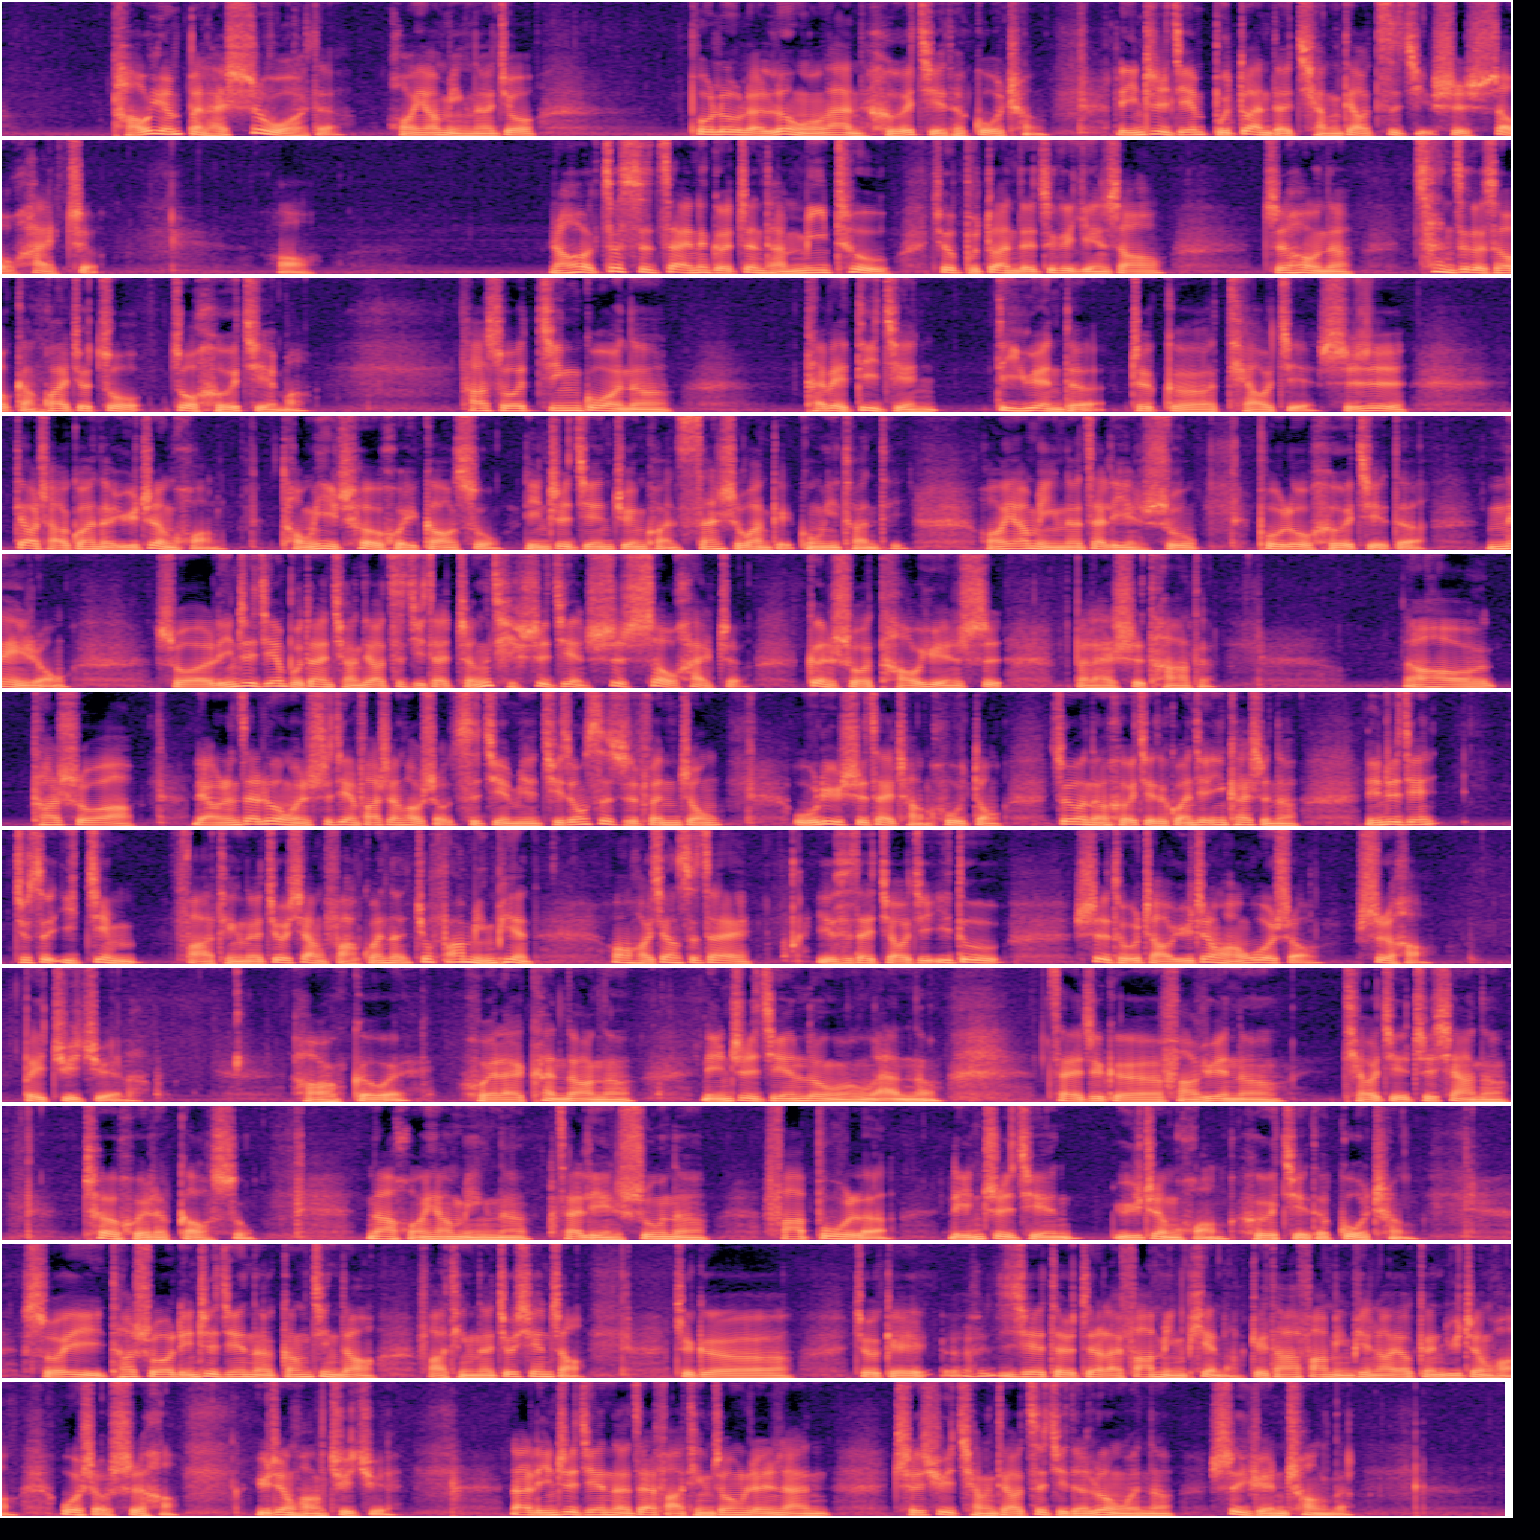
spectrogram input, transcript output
桃园本来是我的。黄阳明呢就披露了论文案和解的过程。林志坚不断的强调自己是受害者。哦，然后这是在那个政坛 Me Too 就不断的这个延烧之后呢，趁这个时候赶快就做做和解嘛。他说，经过呢台北地检地院的。这个调解，十日调查官的于正煌同意撤回告诉林志坚捐款三十万给公益团体。黄阳明呢在脸书披露和解的内容，说林志坚不断强调自己在整体事件是受害者，更说桃园市本来是他的，然后。他说啊，两人在论文事件发生后首次见面，其中四十分钟吴律师在场互动，最后能和解的关键。一开始呢，林志坚就是一进法庭呢，就向法官呢就发名片，哦，好像是在也是在交际，一度试图找于正煌握手示好，被拒绝了。好，各位回来看到呢，林志坚论文案呢，在这个法院呢调解之下呢，撤回了告诉。那黄阳明呢，在脸书呢发布了林志坚、于正煌和解的过程。所以他说，林志坚呢刚进到法庭呢，就先找这个，就给一些的这来发名片了，给大家发名片，然后要跟于正煌握手示好，于正煌拒绝。那林志坚呢，在法庭中仍然持续强调自己的论文呢是原创的。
